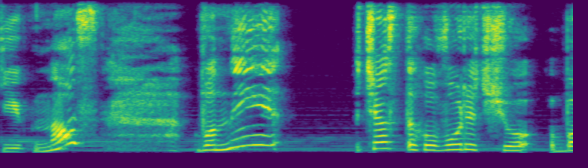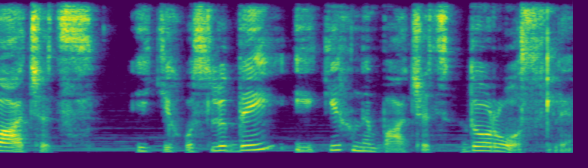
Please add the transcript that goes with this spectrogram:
є в нас, вони часто говорять, що бачать якихось людей, яких не бачать дорослі.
